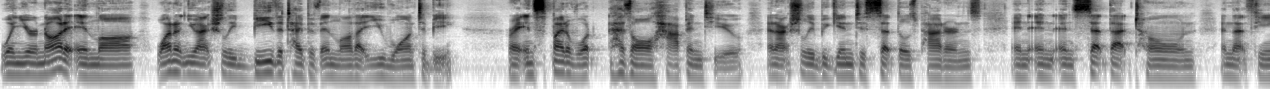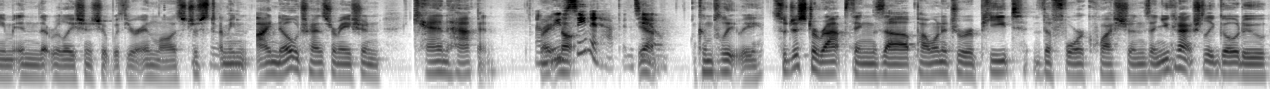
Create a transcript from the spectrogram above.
when you're not an in-law, why don't you actually be the type of in-law that you want to be? Right, in spite of what has all happened to you, and actually begin to set those patterns and and and set that tone and that theme in that relationship with your in-laws. Just, mm-hmm. I mean, I know transformation can happen. And right? we've not, seen it happen too. Yeah, completely. So, just to wrap things up, I wanted to repeat the four questions, and you can actually go to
